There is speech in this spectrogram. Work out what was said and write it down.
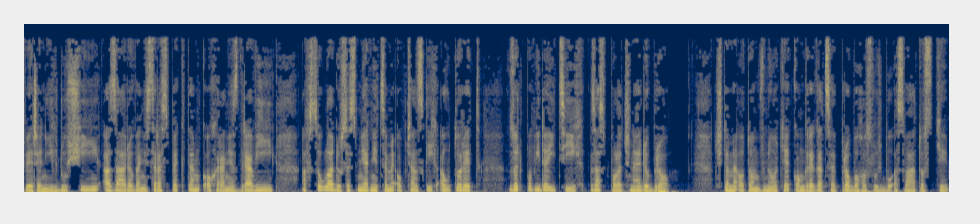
svěřených duší a zároveň s respektem k ochraně zdraví a v souladu se směrnicemi občanských autorit, zodpovídajících za společné dobro. Čteme o tom v notě Kongregace pro bohoslužbu a svátosti.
